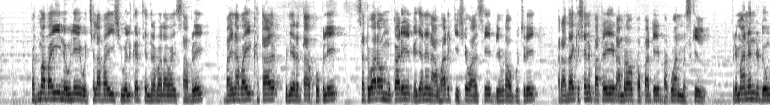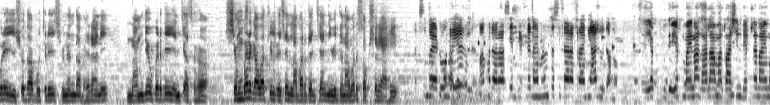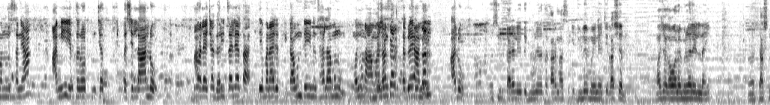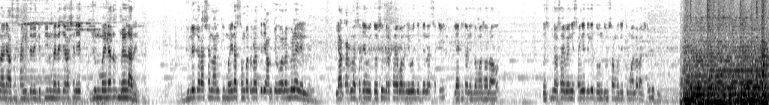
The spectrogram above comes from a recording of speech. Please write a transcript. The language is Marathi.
पद्माबाई नवले वच्छलाबाई शिवलकर चंद्रबालाबाई साबळे बायनाबाई खताळ पुण्यरता खोकले सटवाराव मुकाडे गजानन आव्हाड केशव आळसे देवराव बुचरे राधाकिशन पातळे रामराव कपाटे भगवान मस्के प्रेमानंद डोंगरे यशोदा बोचरे शिवनंदा भैराणे नामदेव गडदे यांच्यासह शंभर गावातील रेशन लाभार्थ्यांच्या निवेदनावर स्वाक्षऱ्या आहेत. लक्ष्मीबाई डोंगरे आम्हाला राशन भेटलं नाही म्हणून तहसीलदाराकडे आम्ही आलो आहोत. एक म्हणजे एक महिना झाला आम्हाला राशन भेटलं नाही म्हणून सन्या आम्ही रोड तुमच्या तहसीलला आलो. वाल्याच्या घरी चाले आता. ते म्हणाले की काहून देईन झाला म्हणून. म्हणून आम्हाला सगळे आम्ही आलो. तहसील कार्यालय इथे घेऊन येण्याचं कारण असं की जुलै महिन्याचे राशन माझ्या गावाला मिळालेलं नाही. शासनाने असं सांगितलेलं की तीन महिन्याचे राशन एक जून महिन्यातच मिळणार आहे. जुलैचं राशन आणखी महिना संपत आला तरी आमच्या गावाला मिळालेलं नाही. या कारणासाठी आम्ही तहसीलदार साहेबाला निवेदन देण्यासाठी या ठिकाणी जमा झालो आहोत. तहसीलदार साहेब यांनी सांगितलं की दोन दिवसामध्ये तुम्हाला राशन भेटू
